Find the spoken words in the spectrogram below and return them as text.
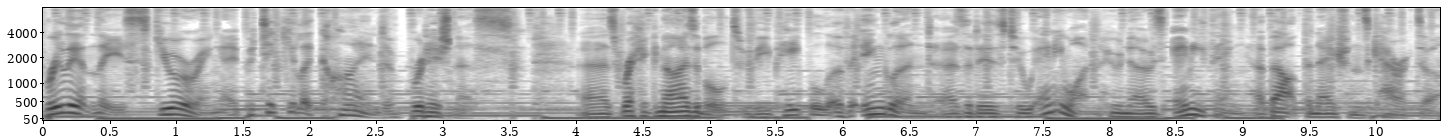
brilliantly skewering a particular kind of Britishness as recognisable to the people of England as it is to anyone who knows anything about the nation's character.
